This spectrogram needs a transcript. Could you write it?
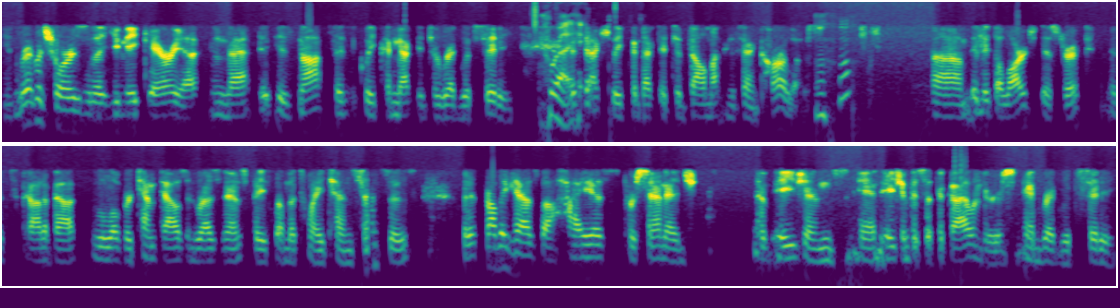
And Redwood Shores is a unique area in that it is not physically connected to Redwood City. Right. It's actually connected to Belmont and San Carlos. Mm-hmm. Um, it is a large district. It's got about a little over 10,000 residents based on the 2010 census, but it probably has the highest percentage of Asians and Asian Pacific Islanders in Redwood City.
